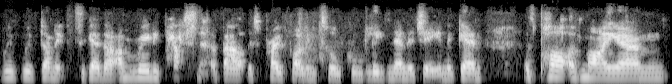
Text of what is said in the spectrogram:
we've we've done it together. I'm really passionate about this profiling tool called Leading Energy, and again, as part of my um,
